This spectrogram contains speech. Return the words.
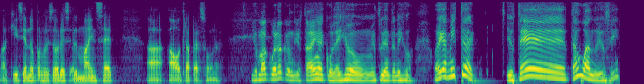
aquí siendo profesores, el mindset a, a otra persona. Yo me acuerdo que cuando yo estaba en el colegio, un estudiante me dijo, oiga, mister, ¿Y usted está jugando? Yo sí.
